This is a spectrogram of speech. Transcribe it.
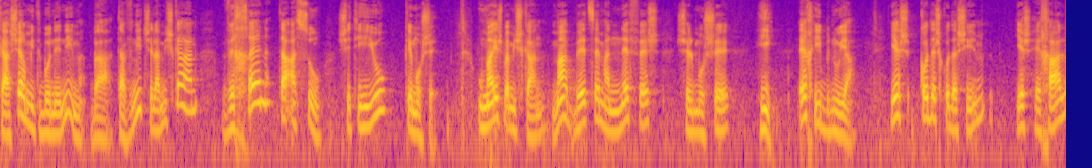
כאשר מתבוננים בתבנית של המשכן, וכן תעשו, שתהיו כמשה. ומה יש במשכן? מה בעצם הנפש של משה היא? איך היא בנויה? יש קודש קודשים, יש היכל,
